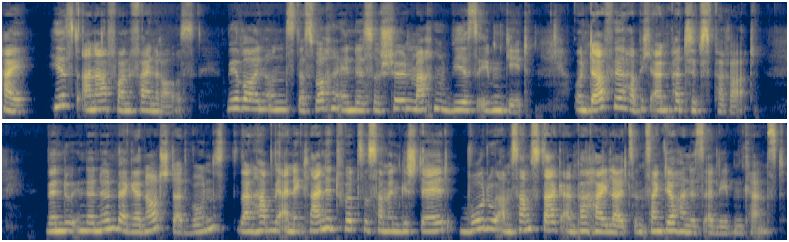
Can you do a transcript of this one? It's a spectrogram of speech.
Hi, hier ist Anna von Fein Raus. Wir wollen uns das Wochenende so schön machen, wie es eben geht. Und dafür habe ich ein paar Tipps parat. Wenn du in der Nürnberger Nordstadt wohnst, dann haben wir eine kleine Tour zusammengestellt, wo du am Samstag ein paar Highlights in St. Johannes erleben kannst.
